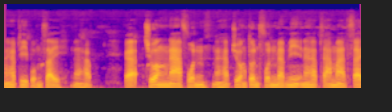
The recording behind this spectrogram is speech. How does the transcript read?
นะครับ ที่ผมใส่นะครับก็ช่วงหนาฝนนะครับ ช่วงต้นฝนแบบนี้นะครับ สามารถใส่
